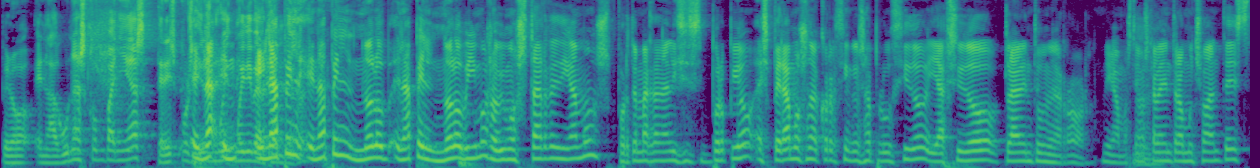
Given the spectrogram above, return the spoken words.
pero en algunas compañías tenéis posiciones muy, muy, divergentes. En Apple, en, Apple no lo, en Apple no lo vimos, lo vimos tarde, digamos, por temas de análisis propio. Esperamos una corrección que nos ha producido y ha sido claramente un error. Digamos, tenemos que mm. haber entrado mucho antes.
